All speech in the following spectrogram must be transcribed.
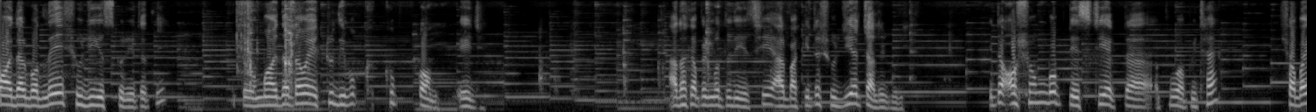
ময়দার বদলে সুজি ইউজ করি এটাতে। তো ময়দাটাও একটু দিব খুব কম, এই যে। আধা কাপের মতো দিয়েছি, আর বাকিটা সুজি আর চালের গুঁড়ি। এটা অসম্ভব টেস্টি একটা পুয়া পিঠা। সবাই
